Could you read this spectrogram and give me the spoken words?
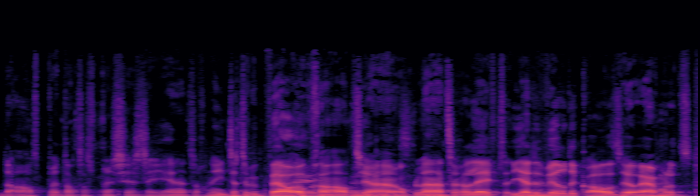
Dat, had, dat was prinses Diana toch niet? Dat heb ik wel Nee, ook gehad, ja, op latere leeftijd. Ja, dat wilde ik altijd heel erg, maar dat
